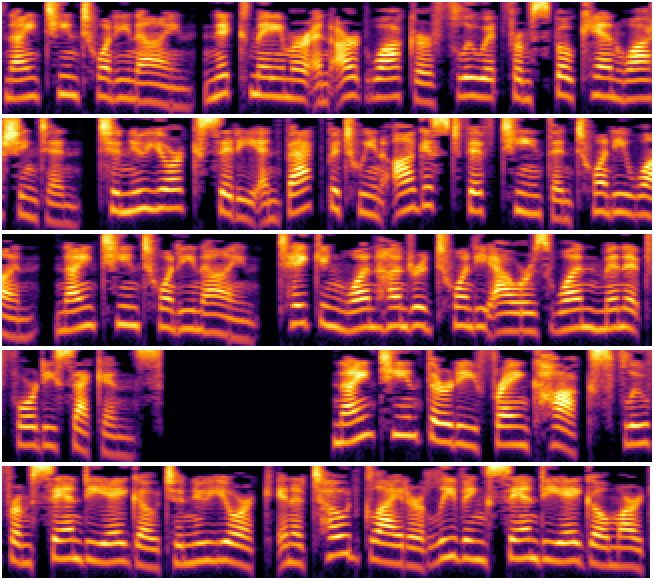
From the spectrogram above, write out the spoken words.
1929 Nick Mamer and Art Walker flew it from Spokane, Washington, to New York City and back between August 15 and 21, 1929, taking 120 hours 1 minute 40 seconds. 1930 Frank Hawks flew from San Diego to New York in a towed glider leaving San Diego March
